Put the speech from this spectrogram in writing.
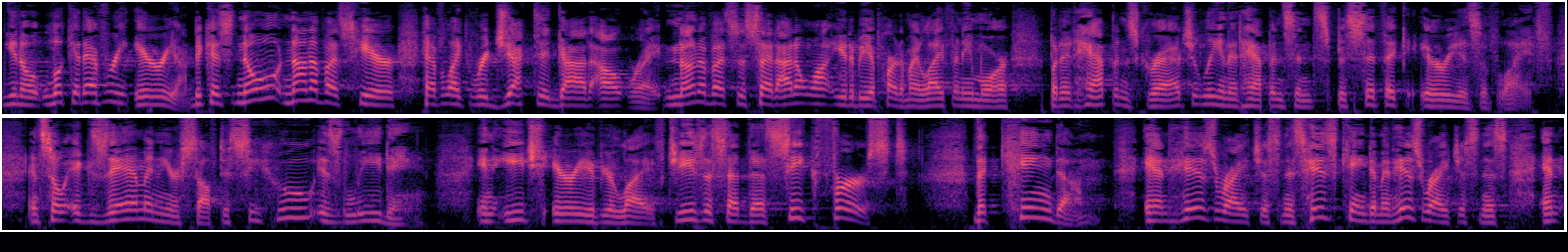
you know, look at every area because no, none of us here have like rejected God outright. None of us have said, I don't want you to be a part of my life anymore, but it happens gradually and it happens in specific areas of life. And so examine yourself to see who is leading in each area of your life. Jesus said this, seek first the kingdom and his righteousness, his kingdom and his righteousness, and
